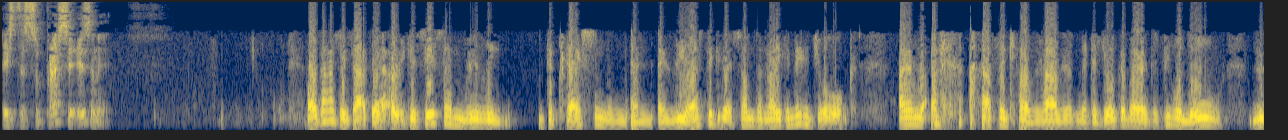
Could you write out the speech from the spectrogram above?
is to suppress it, isn't it? Oh, that's exactly it. Or you can say something really depressing and, and, and realistic about something, or you can make a joke. Um, I think I'd rather just make a joke about it because people know the,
